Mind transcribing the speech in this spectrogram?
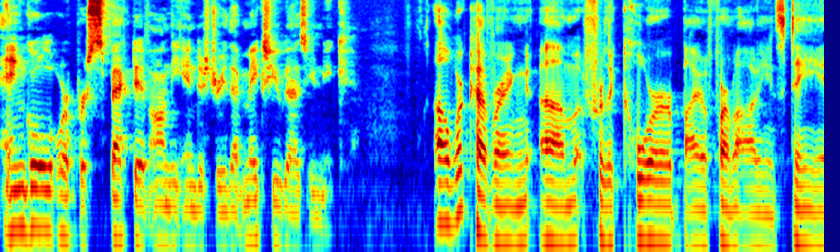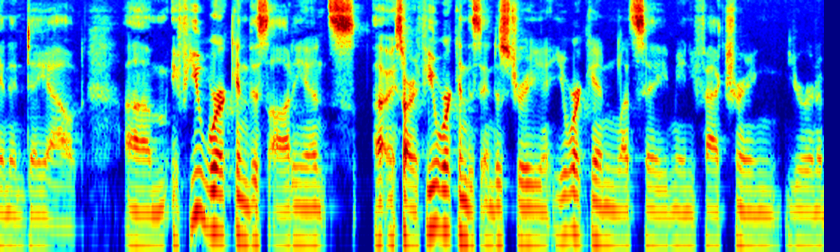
angle or perspective on the industry that makes you guys unique? Uh, we're covering um, for the core biopharma audience day in and day out. Um, if you work in this audience, uh, sorry, if you work in this industry, you work in, let's say, manufacturing, you're in a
